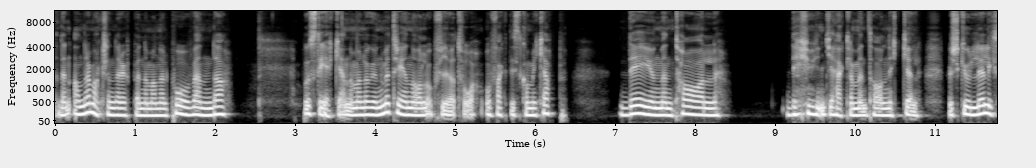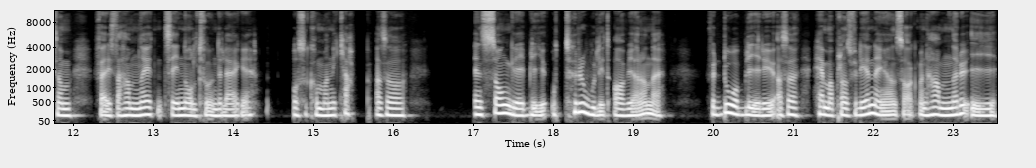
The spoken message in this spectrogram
den andra matchen där uppe när man höll på att vända på steken, när man låg under med 3-0 och 4-2 och faktiskt kom ikapp. Det är ju en mental, det är ju en jäkla mental nyckel. För skulle liksom Färjestad hamna i ett, säg 0-2 underläge och så kommer man ikapp, alltså en sån grej blir ju otroligt avgörande. För då blir det ju, alltså hemmaplansfördelen är ju en sak, men hamnar du i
